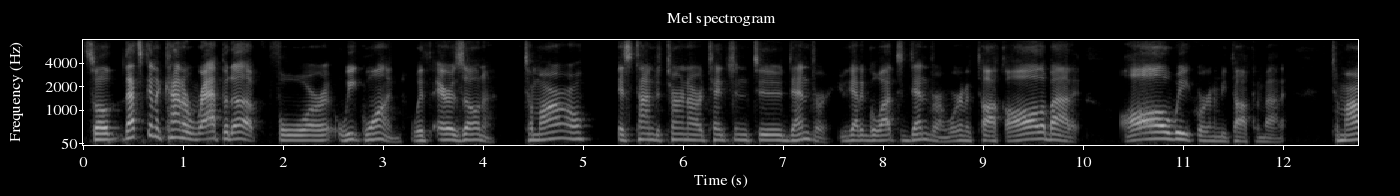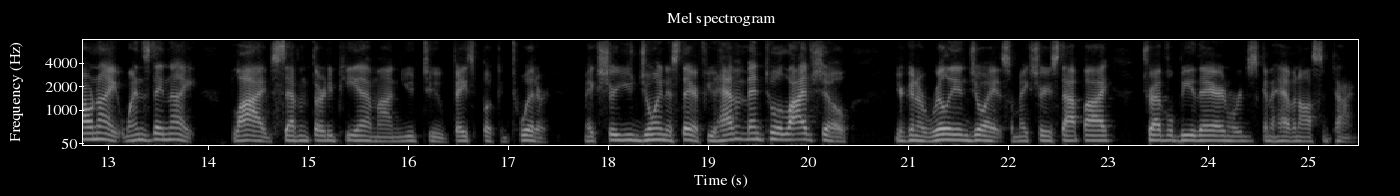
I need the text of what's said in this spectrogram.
so that's going to kind of wrap it up for Week One with Arizona. Tomorrow it's time to turn our attention to Denver. You got to go out to Denver, and we're going to talk all about it all week. We're going to be talking about it tomorrow night, Wednesday night, live 7:30 p.m. on YouTube, Facebook, and Twitter. Make sure you join us there. If you haven't been to a live show, you're going to really enjoy it. So make sure you stop by. Trev will be there, and we're just going to have an awesome time.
